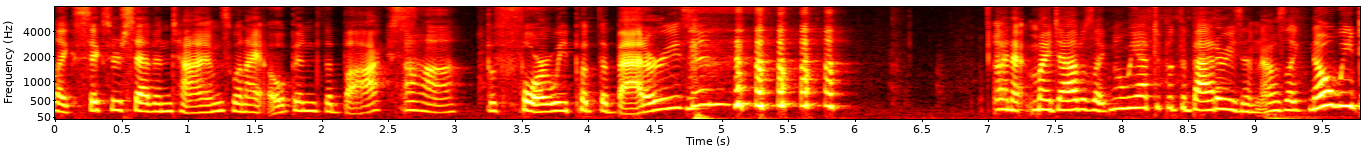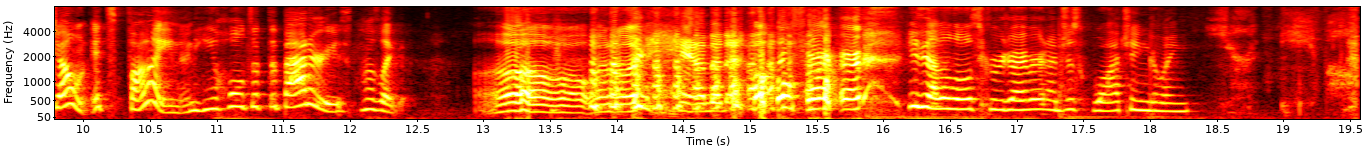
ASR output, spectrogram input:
like six or seven times when I opened the box Uh-huh. before we put the batteries in. and my dad was like, no, we have to put the batteries in. I was like, no, we don't. It's fine. And he holds up the batteries. I was like, oh, and I like handed it over. He's got a little screwdriver and I'm just watching going, you're evil.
